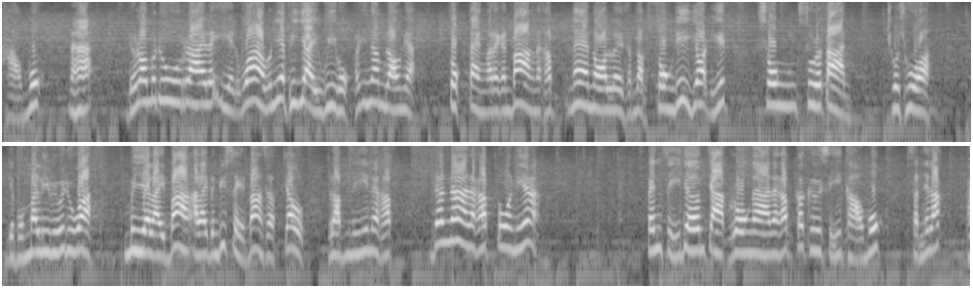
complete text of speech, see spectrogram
ขาวมุกนะฮะเดี๋ยวเรามาดูรายละเอียดว่าวันนี้พี่ใหญ่ V6 พัทินัมเราเนี่ยตกแต่งอะไรกันบ้างนะครับ แน่นอนเลยสำหรับทรงที่ยอดฮิต ทรงสุลต่าน ชัวร์ๆเดี๋ยวผมมารีวิวให้ดูว่ามีอะไรบ้างอะไรเป็นพิเศษบ้างสำหรับเจ้าลำนี้นะครับ ด้านหน้านะครับตัวนี้เป็นสีเดิมจากโรงงานนะครับ ก็คือสีขาวมุก สัญลักษณ์แพล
